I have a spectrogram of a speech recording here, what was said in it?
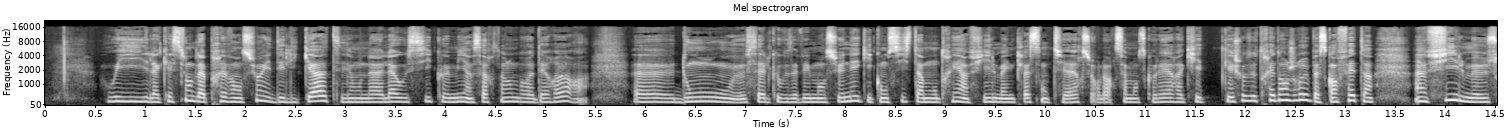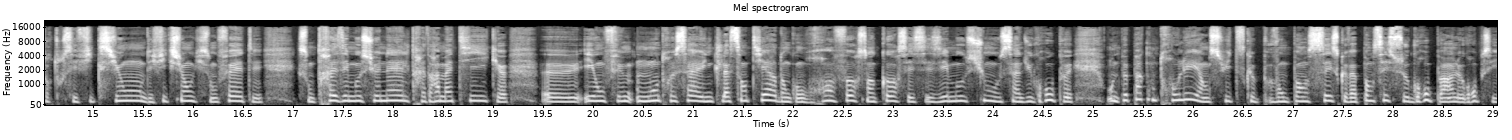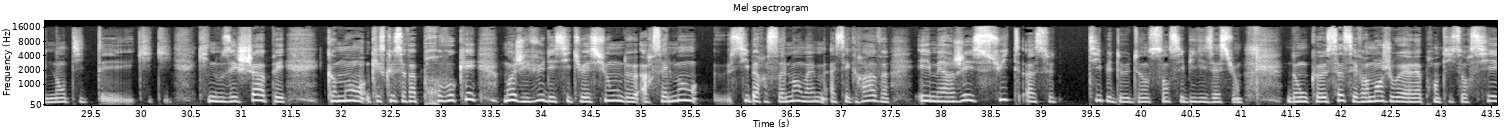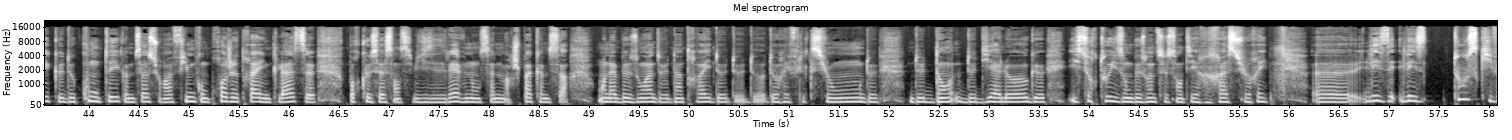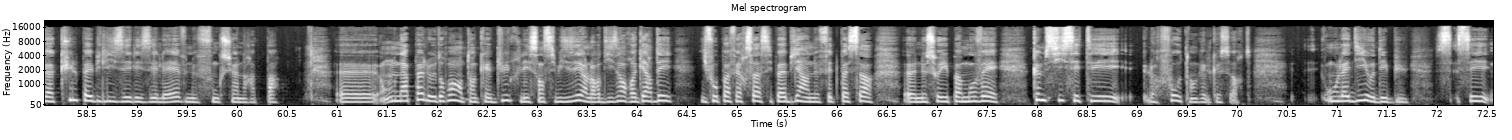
Oui, la question de la prévention est délicate et on a là aussi commis un certain nombre d'erreurs, euh, dont euh, celle que vous avez mentionnée, qui consiste à montrer un film à une classe entière sur le harcèlement scolaire, qui est quelque chose de très dangereux, parce qu'en fait, un, film, surtout ces fictions, des fictions qui sont faites et qui sont très émotionnelles, très dramatiques, euh, et on, fait, on montre ça à une classe entière, donc on renforce encore ces, ces émotions au sein du groupe. On ne peut pas contrôler ensuite ce que vont penser, ce que va penser ce groupe. Hein. Le groupe, c'est une entité qui, qui qui nous échappe et comment, qu'est-ce que ça va provoquer? Moi, j'ai vu des situations de harcèlement, euh, cyberharcèlement même assez graves, émerger suite à ce type de, sensibilisation. Donc euh, ça, c'est vraiment jouer à l'apprenti sorcier que de compter comme ça sur un film qu'on projetterait à une classe euh, pour que ça sensibilise les élèves. Non, ça ne marche pas comme ça. On a besoin d'un travail de, de, réflexion, de, de, dialogue, et surtout, ils ont besoin de se sentir rassurés. Les, les, tout ce qui va culpabiliser les élèves ne fonctionnera pas. Euh, on n'a pas le droit en tant qu'adulte les sensibiliser en leur disant regardez, il faut pas faire ça, c'est pas bien, ne faites pas ça, euh, ne soyez pas mauvais, comme si c'était leur faute en quelque sorte. On l'a dit au début, c'est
